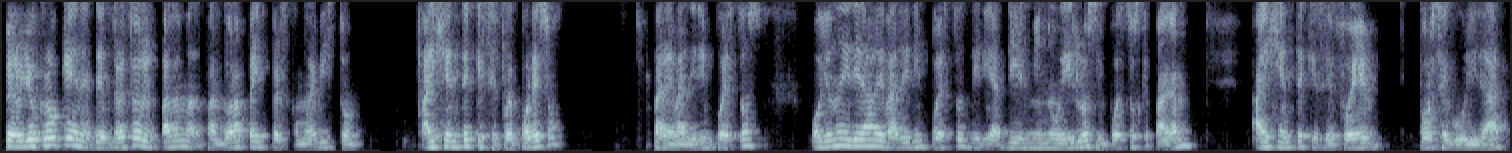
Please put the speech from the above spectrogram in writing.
Pero yo creo que dentro de esto del Pandora Papers, como he visto, hay gente que se fue por eso, para evadir impuestos, o yo no diría evadir impuestos, diría disminuir los impuestos que pagan. Hay gente que se fue por seguridad,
